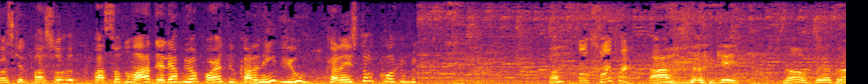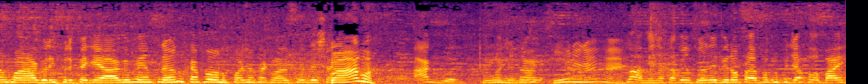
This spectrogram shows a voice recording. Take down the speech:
Negócio que ele passou, passou do lado dele e abriu a porta e o cara nem viu. O cara nem se tocou. Que... Qual foi, pai? Ah, ok. Não, fui entrando com a água ali, falei, peguei a água e fui entrando, o cara falou, não pode entrar com ela, você deixar Com a água? água. Não pode entrar água. Loucura, né, velho? Não, a mina tava entrando e virou pra ela, falou que não podia, falou, vai,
